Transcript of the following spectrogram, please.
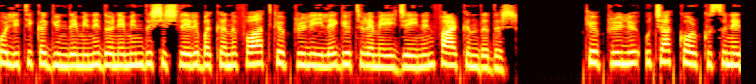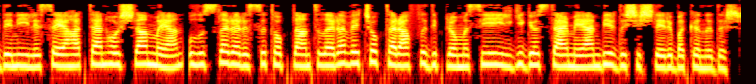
politika gündemini dönemin Dışişleri Bakanı Fuat Köprülü ile götüremeyeceğinin farkındadır. Köprülü, uçak korkusu nedeniyle seyahatten hoşlanmayan, uluslararası toplantılara ve çok taraflı diplomasiye ilgi göstermeyen bir Dışişleri Bakanıdır.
